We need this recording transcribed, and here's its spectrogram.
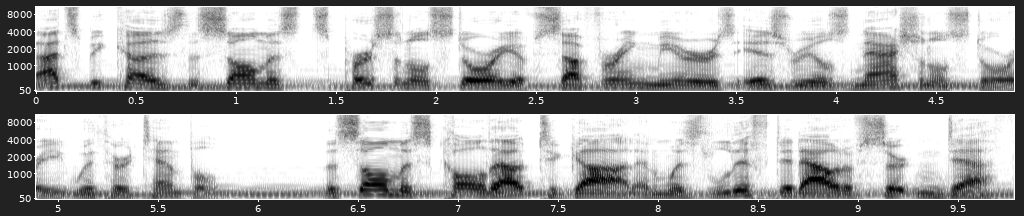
That's because the psalmist's personal story of suffering mirrors Israel's national story with her temple. The psalmist called out to God and was lifted out of certain death.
